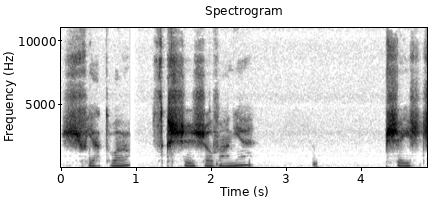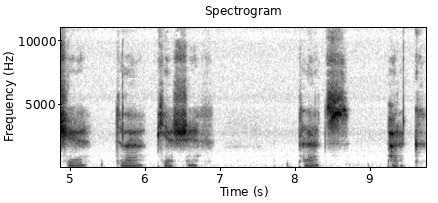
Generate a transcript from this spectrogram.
światła, skrzyżowanie, przejście dla pieszych, plac, park.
